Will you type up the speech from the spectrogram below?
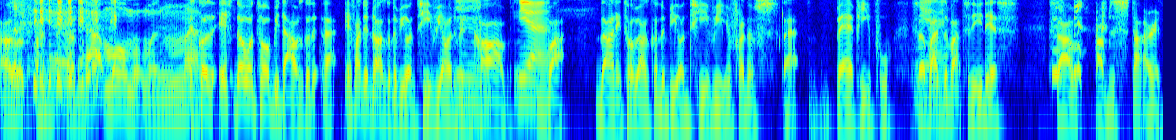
I was on, Yeah, that moment was mad. It's because if no one told me that I was gonna, like, if I didn't know I was gonna be on TV, I would have been calm. Mm. yeah. But nah, they told me I was gonna be on TV in front of like bare people. So Yeah. man's about to do this, so I'm, I'm just stuttering,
